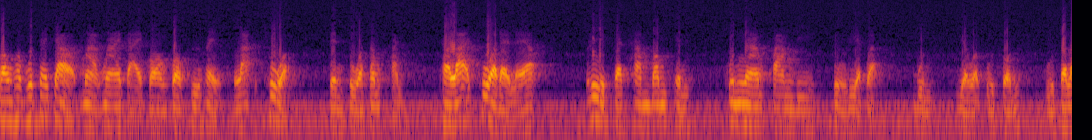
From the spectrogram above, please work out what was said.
ของพระพุทธเจ้ามากมายกายกองก็คือให้ละชั่วเป็นตัวสำคัญถ้าละชั่วได้แล้ว รีบกระทำบำเพ็ญคุณงามความดีซึ่งเรียกว่า บุญเรียกว่ากุศลกุศล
